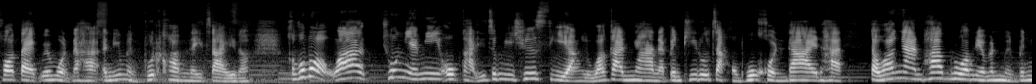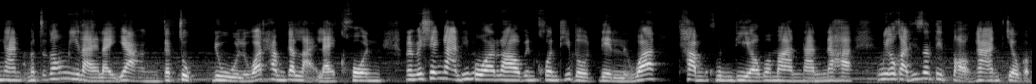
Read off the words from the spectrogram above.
คอแตกไปหมดนะคะ อันนี้เหมือนพูดความในใจเนาะเขาก็บอกว่าช่วงนี้มีโอกาสที่จะมีชื่อเสียง หรือว่าการงานเป็นที่รู้จักของผู้คนได้นะคะแต่ว่างานภาพรวมเนี่ยมันเหมือนเป็นงานมันจะต้องมีหลาย ๆ อย่างกระจุกอยู่หรือว่าทำกันหลาย ๆ คน มันไม่ใช่งานที่ตัวเราเป็นคนที่โดดเด่น หรือว่าทำคนเดียวประมาณนั้นนะคะ มีโอกาสที่จะติดต่องานเกี่ยวกับ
